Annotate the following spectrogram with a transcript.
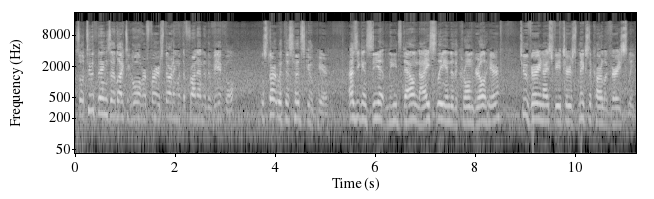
So two things I'd like to go over first, starting with the front end of the vehicle. We'll start with this hood scoop here. As you can see, it leads down nicely into the chrome grille here. Two very nice features, makes the car look very sleek.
